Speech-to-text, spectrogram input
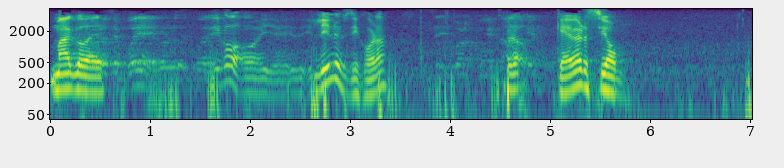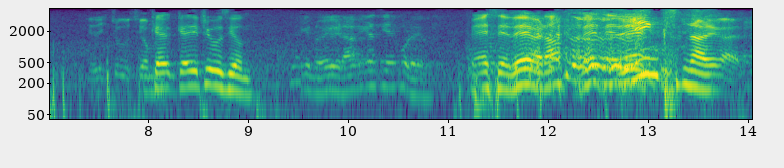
macOS. Dijo, oye, Linux dijo, ¿verdad? Pero, ¿qué versión? ¿Qué, ¿Qué distribución? Que no hay gráfica, sí es por él. PSD, ¿verdad? PSD. Links navegar.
